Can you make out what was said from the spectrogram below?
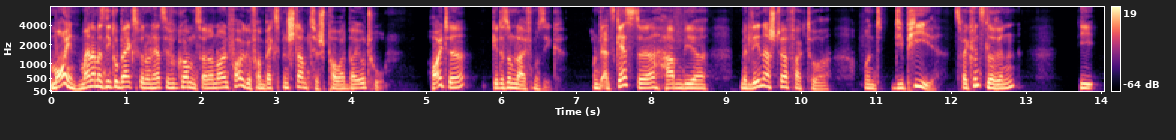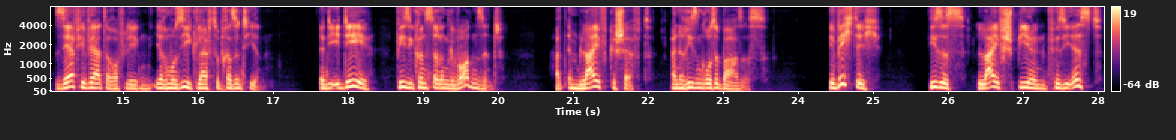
Moin, mein Name ist Nico Backspin und herzlich willkommen zu einer neuen Folge vom Backspin Stammtisch, powered by O2. Heute geht es um Live-Musik. Und als Gäste haben wir mit Lena Störfaktor und DP zwei Künstlerinnen, die sehr viel Wert darauf legen, ihre Musik live zu präsentieren. Denn die Idee, wie sie Künstlerinnen geworden sind, hat im Live-Geschäft eine riesengroße Basis. Wie wichtig dieses Live-Spielen für sie ist,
